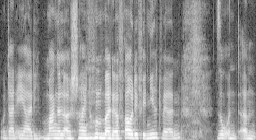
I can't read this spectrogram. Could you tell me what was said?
und dann eher die Mangelerscheinungen bei der Frau definiert werden. So, und ähm,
